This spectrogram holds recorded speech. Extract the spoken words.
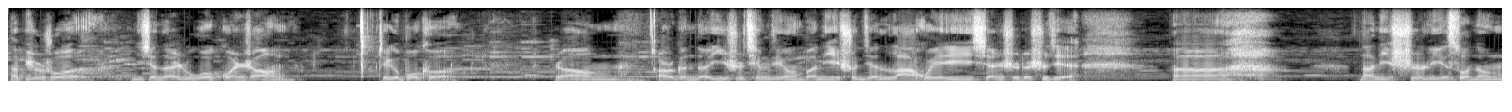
那比如说，你现在如果关上这个播客。让耳根的一时清静把你瞬间拉回现实的世界，呃，那你视力所能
